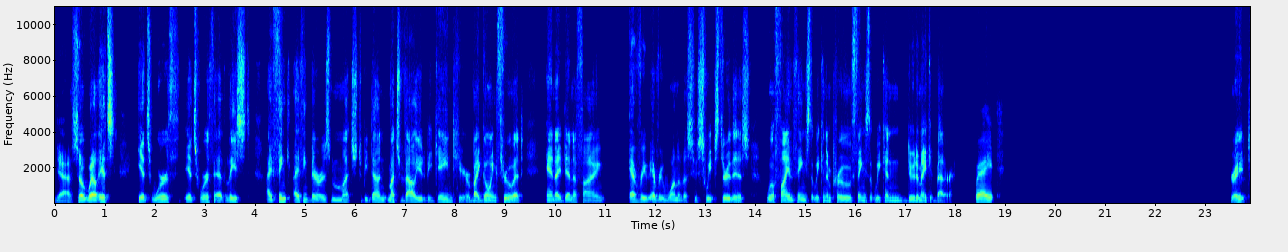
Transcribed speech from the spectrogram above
yeah so well it's it's worth it's worth at least i think i think there is much to be done much value to be gained here by going through it and identifying every every one of us who sweeps through this will find things that we can improve things that we can do to make it better Right. Great.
